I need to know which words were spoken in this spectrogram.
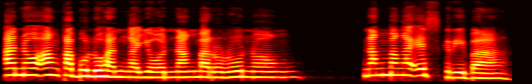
Ano ang kabuluhan ngayon ng marurunong ng mga eskriba,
